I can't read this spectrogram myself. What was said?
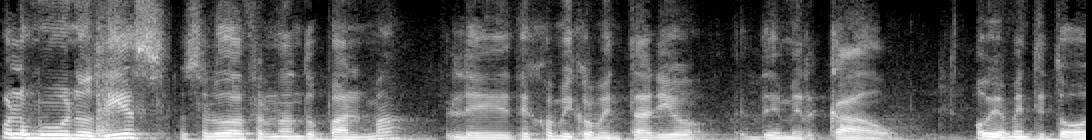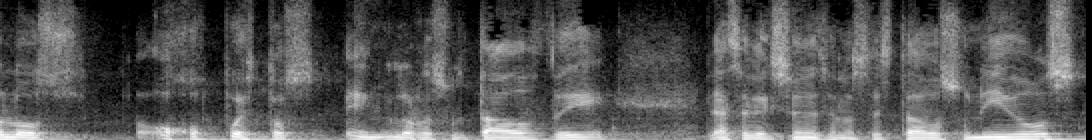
Hola, muy buenos días. Saluda Fernando Palma. Les dejo mi comentario de mercado. Obviamente todos los ojos puestos en los resultados de las elecciones en los Estados Unidos.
